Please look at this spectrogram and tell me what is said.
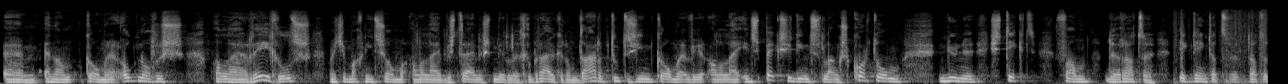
Um, en dan komen er ook nog eens allerlei regels... want je mag niet zomaar allerlei bestrijdingsmiddelen gebruiken. En om daarop toe te zien komen er weer allerlei inspectiediensten langs. Kortom, Nune stikt van de ratten. Ik denk dat, we, dat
